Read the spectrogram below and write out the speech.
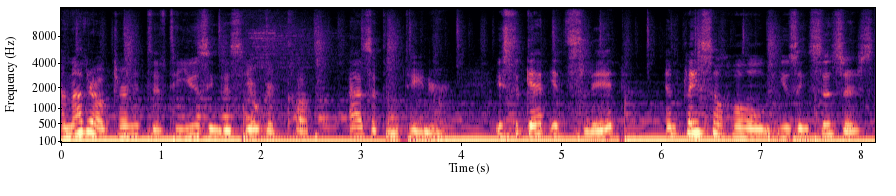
Another alternative to using this yogurt cup as a container is to get its lid and place a hole using scissors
